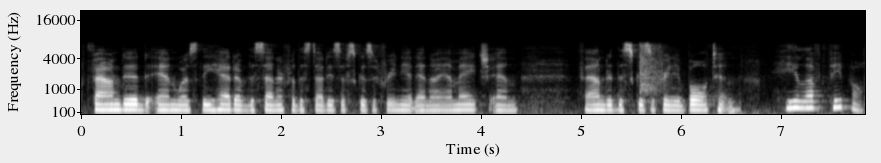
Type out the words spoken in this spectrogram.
founded and was the head of the Center for the Studies of Schizophrenia at NIMH and founded the Schizophrenia Bulletin. He loved people.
